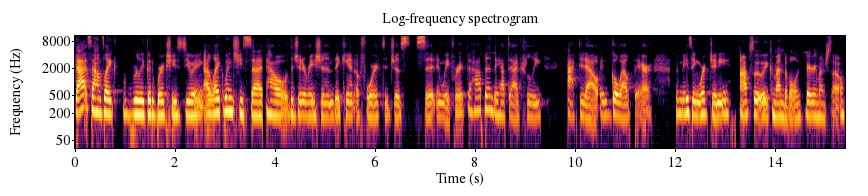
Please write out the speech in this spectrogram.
That sounds like really good work she's doing. I like when she said how the generation they can't afford to just sit and wait for it to happen. They have to actually act it out and go out there amazing work, Jenny. Absolutely commendable. Very much so.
